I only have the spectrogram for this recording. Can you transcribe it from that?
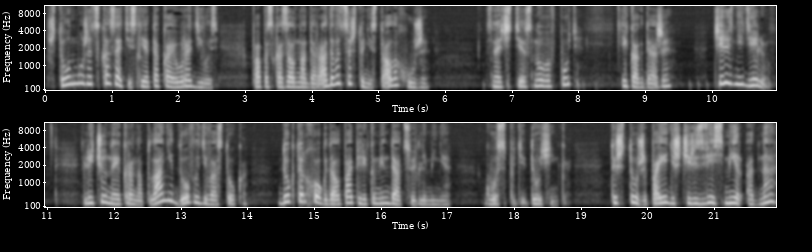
Что он может сказать, если я такая уродилась? Папа сказал, надо радоваться, что не стало хуже. Значит, я снова в путь? И когда же? Через неделю. Лечу на экраноплане до Владивостока. Доктор Хок дал папе рекомендацию для меня. Господи, доченька, ты что же, поедешь через весь мир одна?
